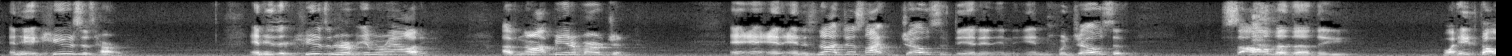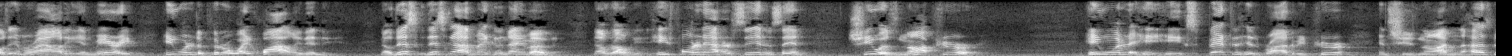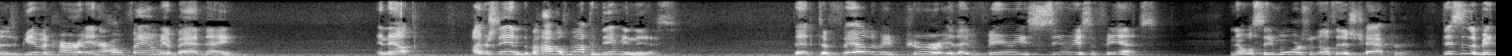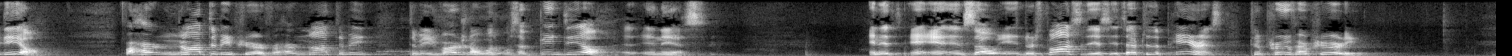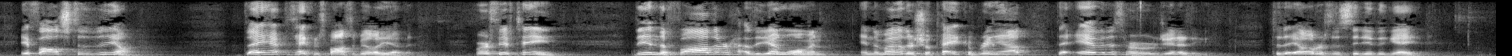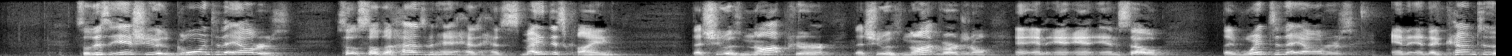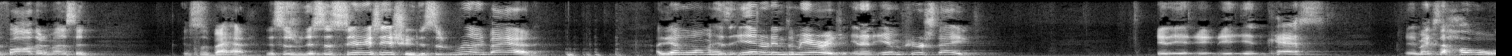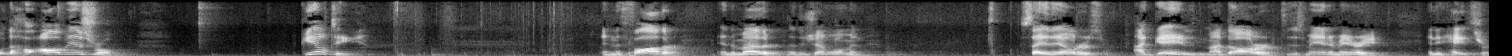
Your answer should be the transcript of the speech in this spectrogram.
and he accuses her. And he's accusing her of immorality, of not being a virgin. And, and, and, it's not just like Joseph did. In, in, when Joseph saw the, the, the, what he thought was immorality in Mary, he wanted to put her away quietly, didn't he? No, this this guy's making a name of it. No, no, he's pointing out her sin and saying she was not pure. He wanted he, he expected his bride to be pure, and she's not. And the husband has given her and her whole family a bad name. And now, understand the Bible's not condemning this. That to fail to be pure is a very serious offense. And then we'll see more as we go through this chapter. This is a big deal. For her not to be pure, for her not to be to be virginal was, was a big deal in this. And it and, and so in response to this, it's up to the parents to prove her purity. It falls to them. They have to take responsibility of it. Verse 15. Then the father of the young woman and the mother shall take and bring out the evidence of her virginity to the elders of the city of the gate. So this issue is going to the elders. So, so the husband ha- has, has made this claim that she was not pure, that she was not virginal, and, and, and, and so they went to the elders and, and they come to the father and the mother said, This is bad. This is this is a serious issue. This is really bad. A young woman has entered into marriage in an impure state. It, it, it, it casts, it makes the whole, the whole, all of Israel guilty. And the father and the mother of this young woman say to the elders, I gave my daughter to this man to marry, and he hates her.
